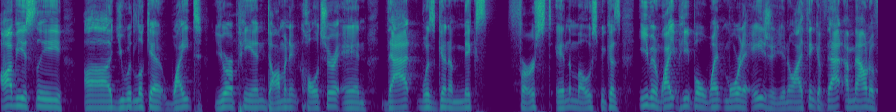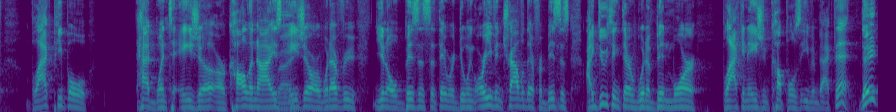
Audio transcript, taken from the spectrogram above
obviously uh, you would look at white European dominant culture, and that was going to mix first and the most because even white people went more to Asia. You know, I think if that amount of black people had went to Asia or colonized right. Asia or whatever, you know, business that they were doing or even traveled there for business, I do think there would have been more black and Asian couples even back then. They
